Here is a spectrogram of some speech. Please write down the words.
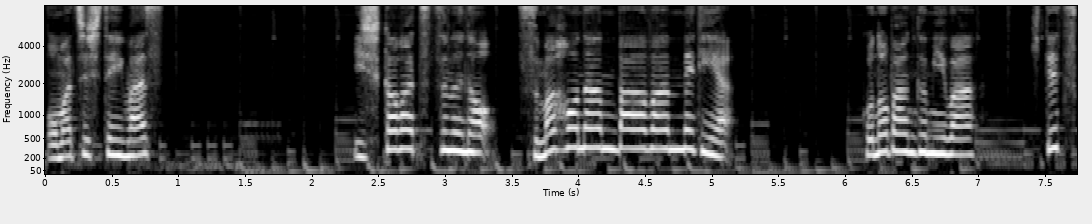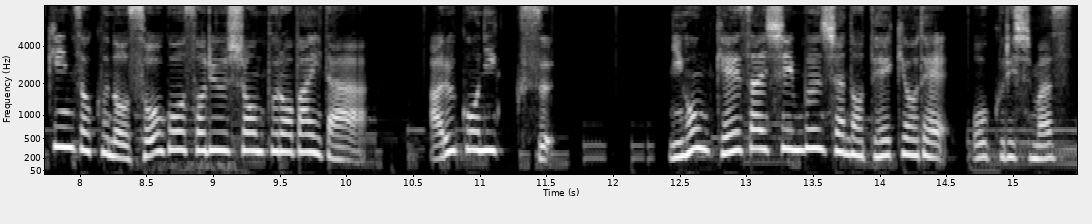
お待ちしています。石川つつむのスマホナンバーワンメディア。この番組は非鉄金属の総合ソリューションプロバイダーアルコニックス日本経済新聞社の提供でお送りします。お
